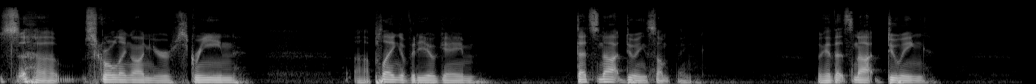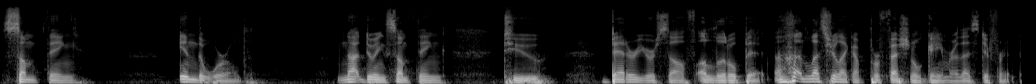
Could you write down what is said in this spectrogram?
uh, scrolling on your screen, uh, playing a video game, that's not doing something. Okay, that's not doing something in the world. Not doing something to better yourself a little bit. Unless you're like a professional gamer, that's different.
